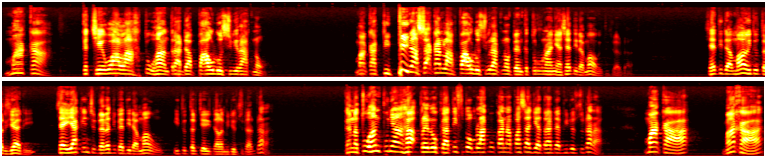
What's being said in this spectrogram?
maka kecewalah Tuhan terhadap Paulus Wiratno. Maka dibinasakanlah Paulus Wiratno dan keturunannya. Saya tidak mau itu saudara. Saya tidak mau itu terjadi. Saya yakin saudara juga tidak mau itu terjadi dalam hidup saudara-saudara. Karena Tuhan punya hak prerogatif untuk melakukan apa saja terhadap hidup saudara. Maka, maka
